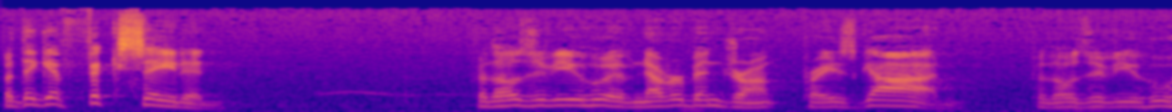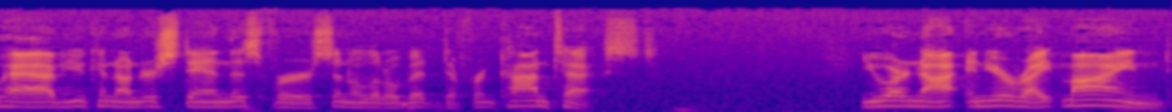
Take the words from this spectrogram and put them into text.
But they get fixated. For those of you who have never been drunk, praise God. For those of you who have, you can understand this verse in a little bit different context. You are not in your right mind.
